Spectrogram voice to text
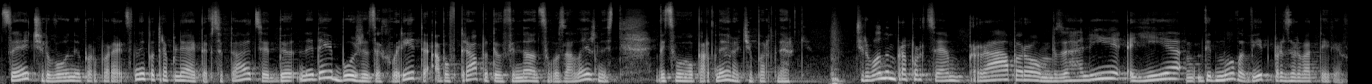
це червоний прапорець. Не потрапляйте в ситуацію, де не дай Боже захворіти або втрапити у фінансову залежність від свого партнера чи партнерки. Червоним прапорцем, прапором взагалі є відмова від презервативів.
